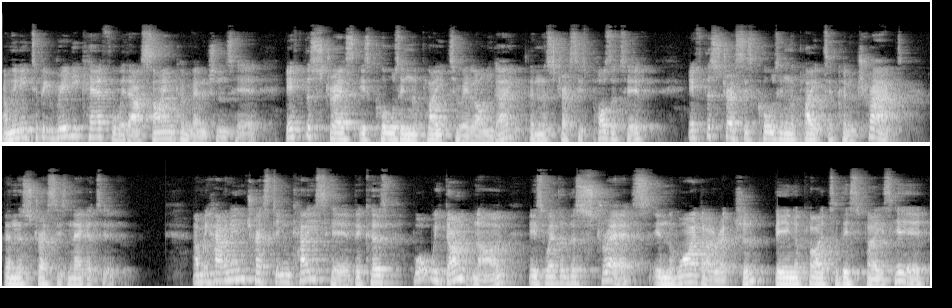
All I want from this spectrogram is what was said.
and we need to be really careful with our sign conventions here. If the stress is causing the plate to elongate, then the stress is positive. If the stress is causing the plate to contract, then the stress is negative. And we have an interesting case here because what we don't know is whether the stress in the y direction being applied to this face here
